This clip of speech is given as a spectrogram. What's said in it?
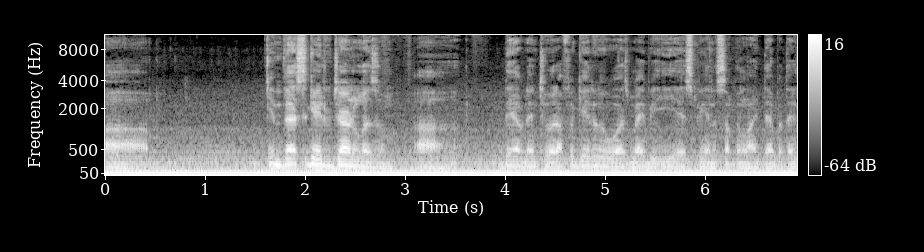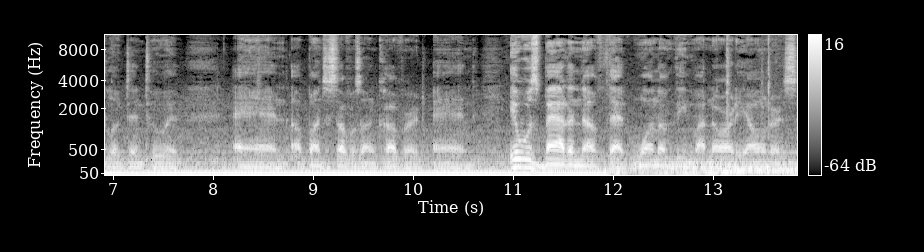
um, investigative journalism uh, delved into it. I forget who it was, maybe ESPN or something like that, but they looked into it and a bunch of stuff was uncovered. And it was bad enough that one of the minority owners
